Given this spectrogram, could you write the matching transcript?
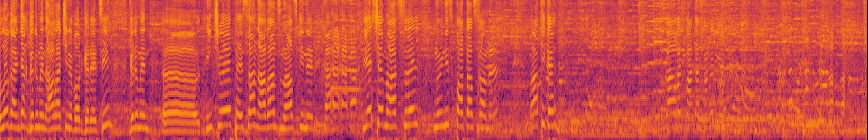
բլոգ այնտեղ գրում են առաջինը, որ գրեցին, գրում են ինչու է Փեսան առանց նասկիների։ Ես չեմ հասցրել նույնիսկ պատասխանել։ Մարտիկը Դու կարող ես պատասխանել եթե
